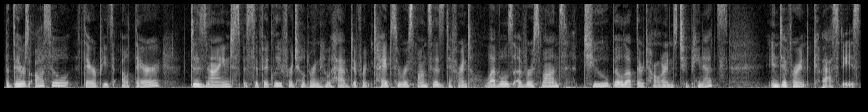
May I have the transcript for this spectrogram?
but there's also therapies out there designed specifically for children who have different types of responses, different levels of response to build up their tolerance to peanuts in different capacities.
